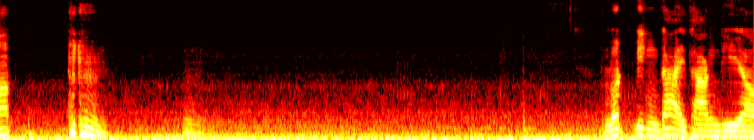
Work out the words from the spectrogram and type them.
ครับรถวิ่งได้ทางเดียว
